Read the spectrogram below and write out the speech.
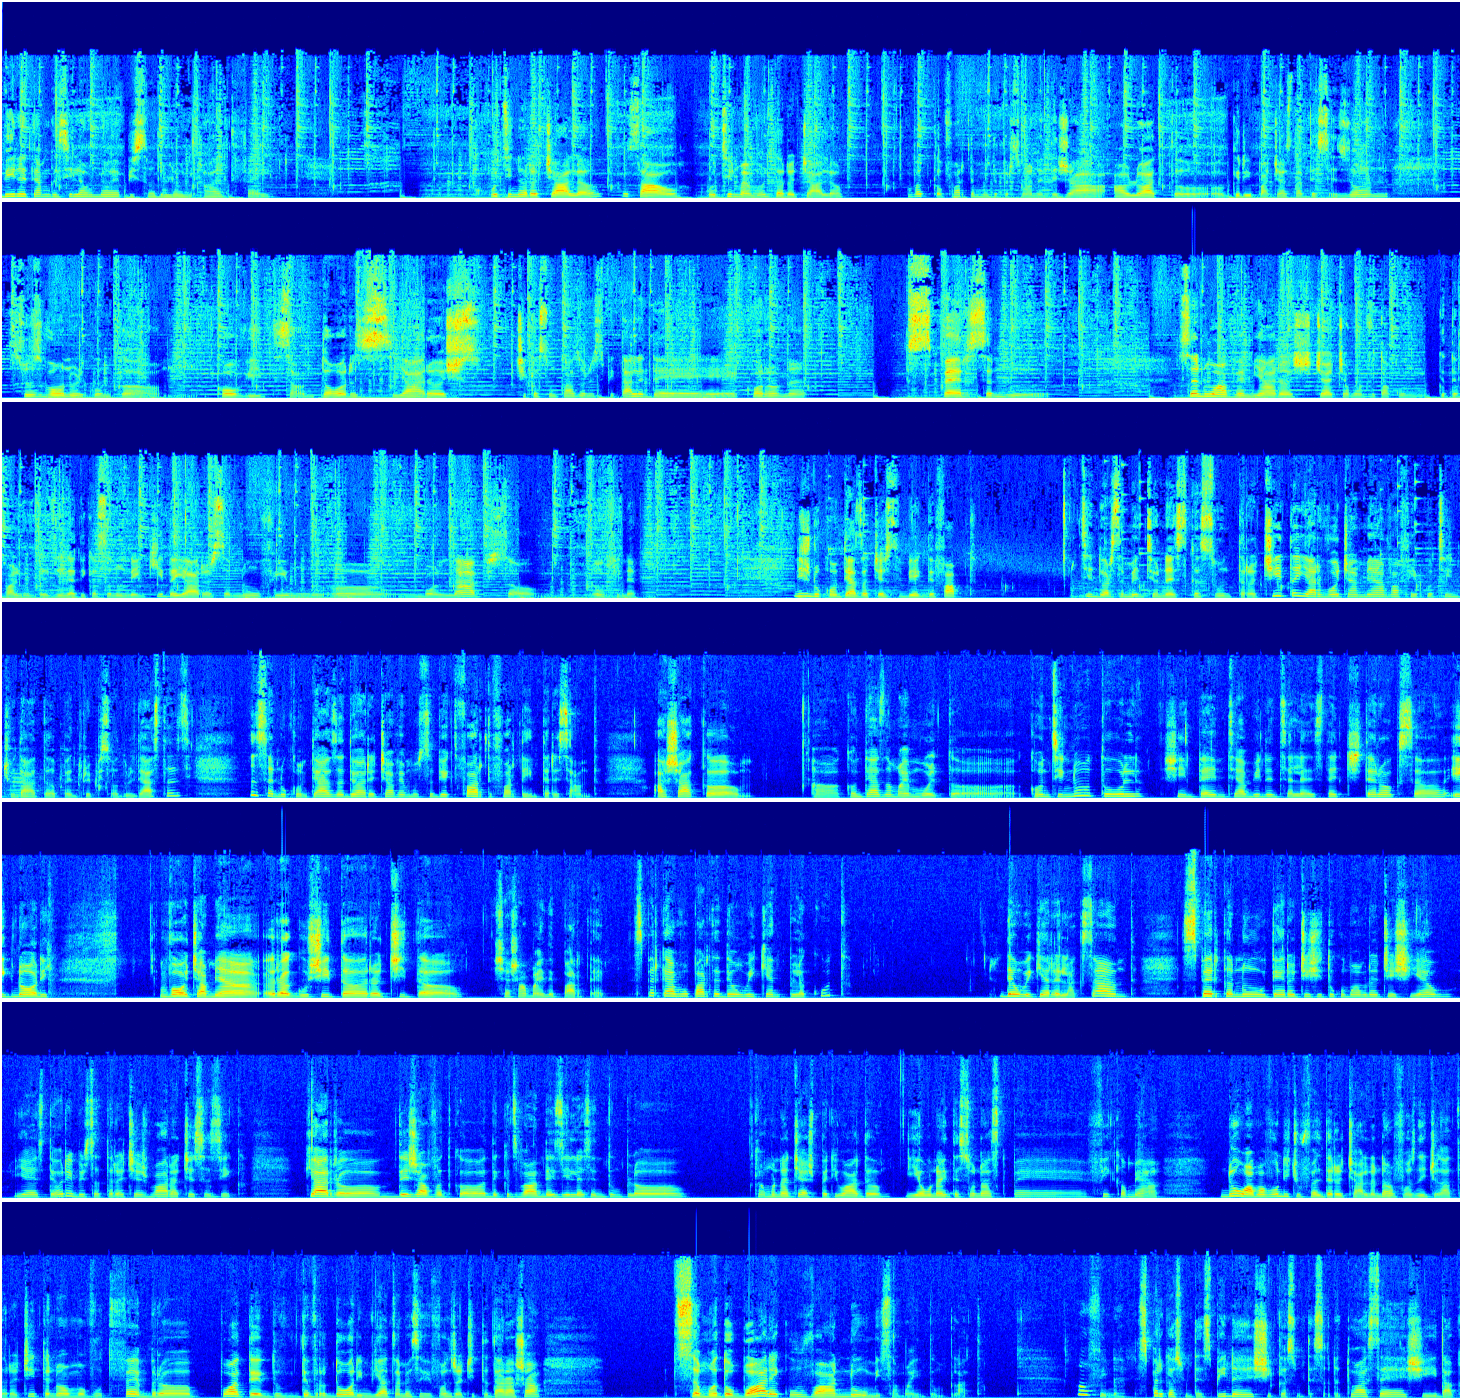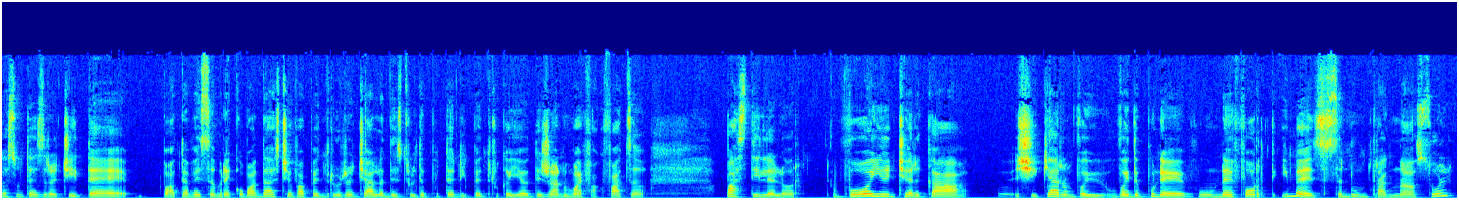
Bine te-am găsit la un nou episod luni altfel. Cu puțină răceală sau puțin mai multă răceală. Văd că foarte multe persoane deja au luat uh, gripa aceasta de sezon. Sunt zvonuri cum că COVID s-a întors iarăși și că sunt cazuri în spitale de corona. Sper să nu să nu avem iarăși ceea ce am avut acum câteva luni de zile, adică să nu ne închidă iarăși, să nu fim uh, bolnavi, să... în fine. Nici nu contează acest subiect de fapt, țin doar să menționez că sunt răcită, iar vocea mea va fi puțin ciudată pentru episodul de astăzi, însă nu contează deoarece avem un subiect foarte, foarte interesant. Așa că Uh, contează mai mult uh, conținutul și intenția, bineînțeles, deci te rog să ignori vocea mea răgușită, răcită și așa mai departe. Sper că ai avut parte de un weekend plăcut, de un weekend relaxant. Sper că nu te-ai răcit și tu cum am răcit și eu. Este oribil să te răcești vara, ce să zic. Chiar uh, deja văd că de câțiva ani de zile se întâmplă cam în aceeași perioadă, eu înainte să o nasc pe fică mea, nu am avut niciun fel de răceală, n-am fost niciodată răcită, nu am avut febră, poate de vreo două ori în viața mea să fi fost răcită, dar așa să mă doboare cumva nu mi s-a mai întâmplat. În fine, sper că sunteți bine și că sunteți sănătoase și dacă sunteți răcite, poate aveți să-mi recomandați ceva pentru răceală destul de puternic pentru că eu deja nu mai fac față pastilelor voi încerca și chiar voi, voi depune un efort imens să nu-mi trag nasul,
